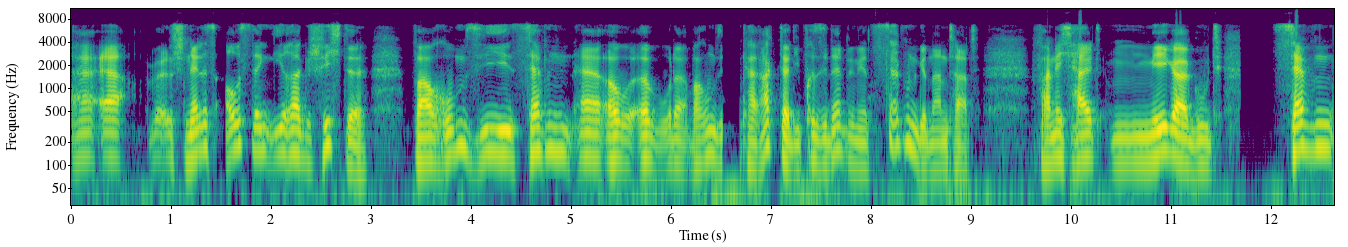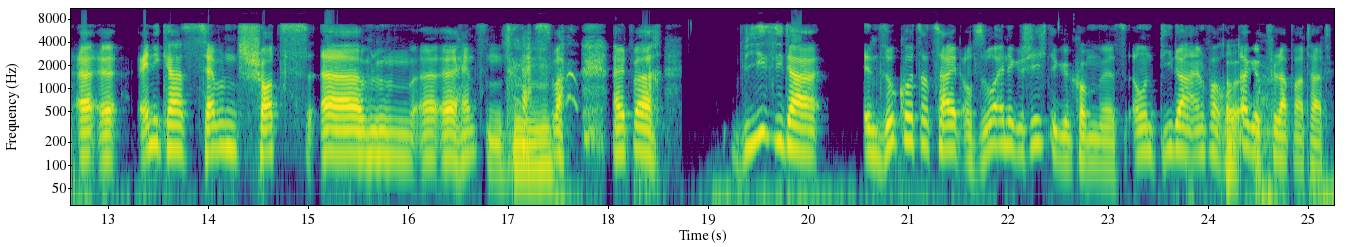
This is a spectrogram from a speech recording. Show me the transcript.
äh, äh, schnelles Ausdenken ihrer Geschichte, warum sie Seven äh, äh, oder warum sie den Charakter, die Präsidentin jetzt Seven genannt hat, fand ich halt mega gut. Seven, äh, äh, Annika Seven Shots ähm, äh, äh, Hansen. Mhm. Das war einfach, wie sie da in so kurzer Zeit auf so eine Geschichte gekommen ist und die da einfach runtergeplappert hat.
